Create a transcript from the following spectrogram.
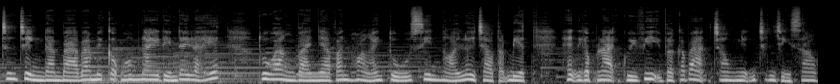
Chương trình Đàn bà 30 cộng hôm nay đến đây là hết. Thu Hằng và nhà văn Hoàng Anh Tú xin nói lời chào tạm biệt. Hẹn gặp lại quý vị và các bạn trong những chương trình sau.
